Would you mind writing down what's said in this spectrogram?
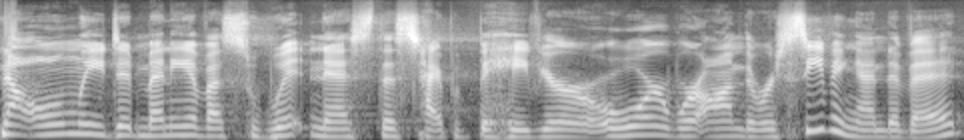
Not only did many of us witness this type of behavior or were on the receiving end of it,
